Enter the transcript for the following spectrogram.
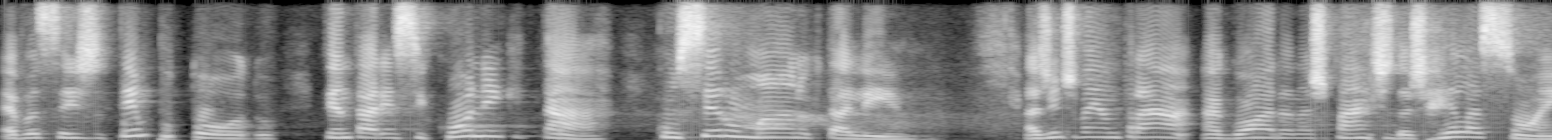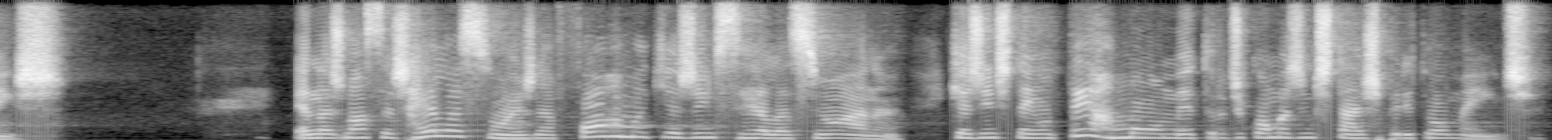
é vocês o tempo todo tentarem se conectar com o ser humano que está ali. A gente vai entrar agora nas partes das relações. É nas nossas relações, na forma que a gente se relaciona, que a gente tem um termômetro de como a gente está espiritualmente.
